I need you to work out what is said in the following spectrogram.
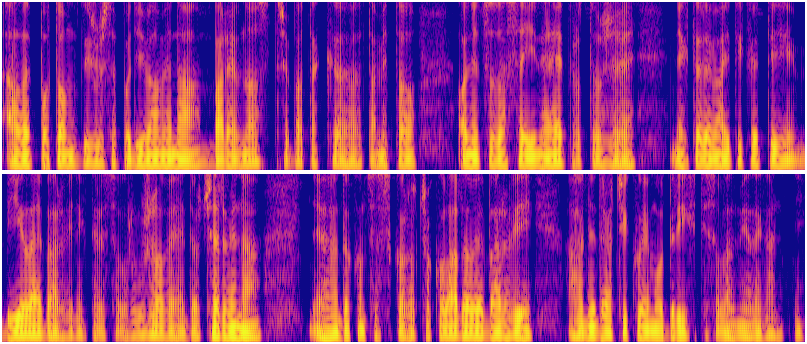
ale potom, když už se podíváme na barevnost třeba, tak eh, tam je to o něco zase jiné, protože některé mají ty květy bílé barvy, některé jsou růžové, do červená, eh, dokonce skoro čokoládové barvy a hodně dračíků je modrých, ty jsou velmi elegantní.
